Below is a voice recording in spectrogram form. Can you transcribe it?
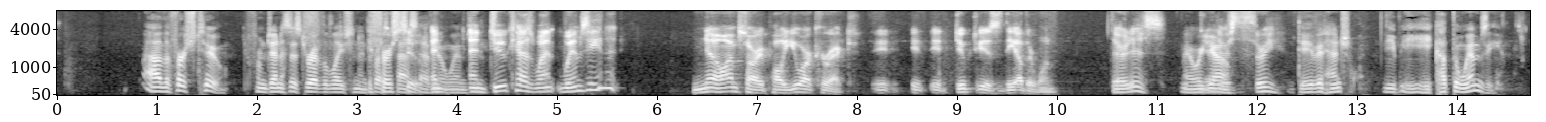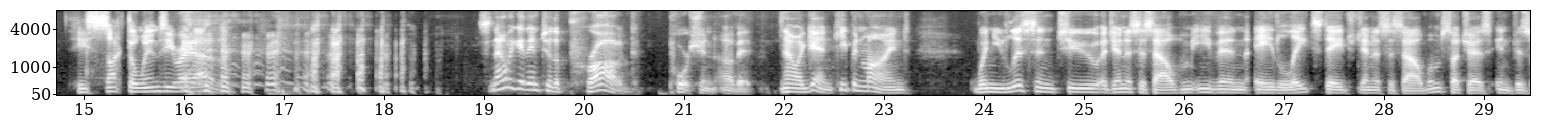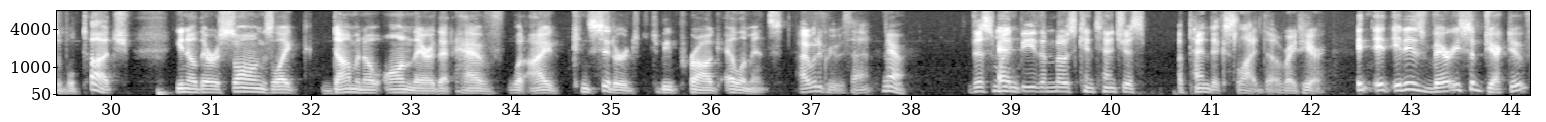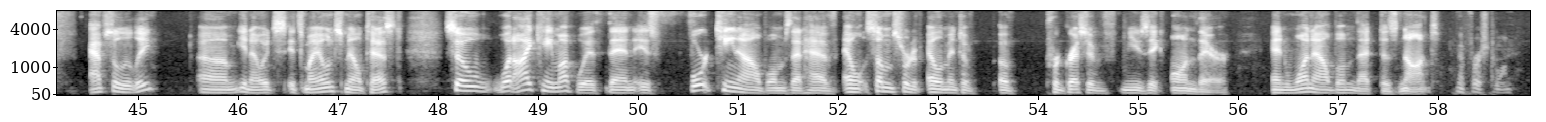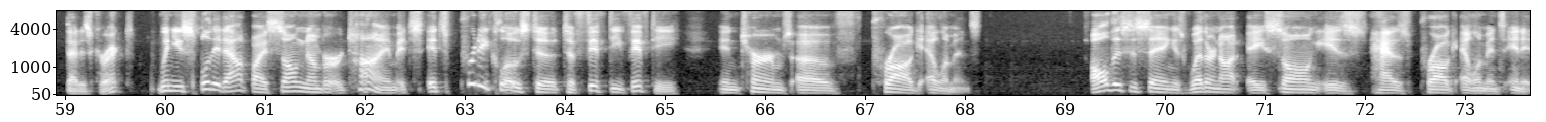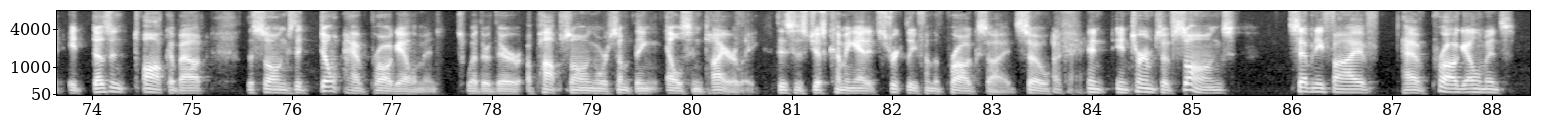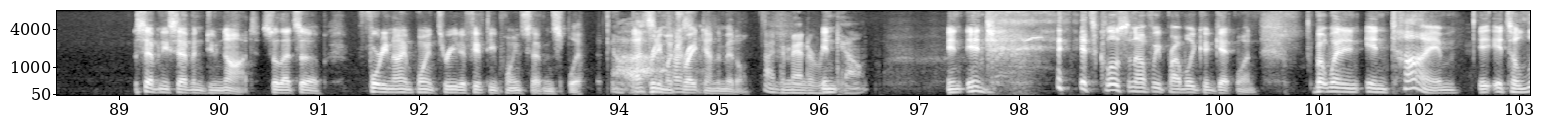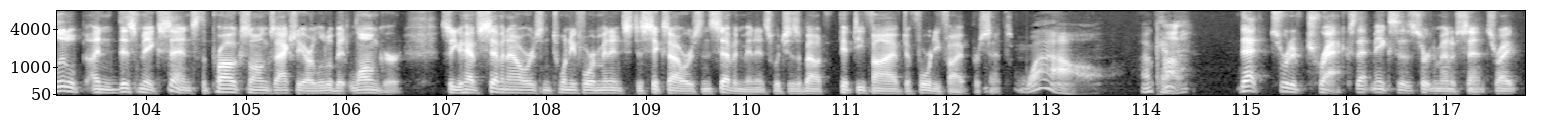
Uh, the first two, from Genesis to Revelation and the first two have and, no whimsy. and duke has whim- whimsy in it No, I'm sorry, Paul. You are correct. It, it, it Duke is the other one. there it is there we go. there's the three David Hentschel. He, he, he cut the whimsy. he sucked the whimsy right out of them So now we get into the prog portion of it. Now, again, keep in mind, when you listen to a Genesis album, even a late stage Genesis album, such as Invisible Touch, you know, there are songs like Domino on there that have what I considered to be prog elements. I would agree with that. Yeah. This might And- be the most contentious appendix slide, though, right here. It, it, it is very subjective, absolutely. Um, you know, it's it's my own smell test. So what I came up with then is 14 albums that have el- some sort of element of of progressive music on there, and one album that does not. The first one. That is correct. When you split it out by song number or time, it's it's pretty close to to 50-50 in terms of prog elements. All this is saying is whether or not a song is has prog elements in it. It doesn't talk about the songs that don't have prog elements, whether they're a pop song or something else entirely. This is just coming at it strictly from the prog side. So Okay. in in terms of songs 75 have prog elements 77 do not. So that's a 49.3 to 50.7 split. Ah, That's pretty much right down the middle. I demand a in- recount. in in it's close enough we probably could get one. But when in, in time it, it's a little and this makes sense the prog songs actually are a little bit longer. So you have seven hours and 24 minutes to six hours and seven minutes which is about 55 to 45 percent. Wow. Okay. Huh. that sort of tracks. That makes a certain amount of sense right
